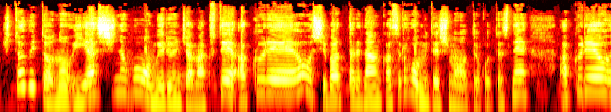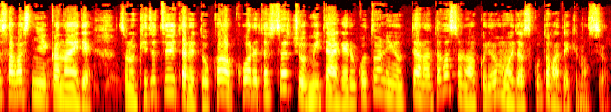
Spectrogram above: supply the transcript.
人々の癒しの方を見るんじゃなくて悪霊を縛ったりなんかする方を見てしまうということですね。悪霊を探しに行かないでその傷ついたりとか壊れた人たちを見てあげることによってあなたはその悪霊を思い出すことができますよ。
